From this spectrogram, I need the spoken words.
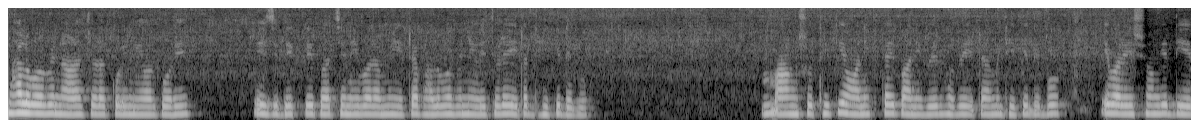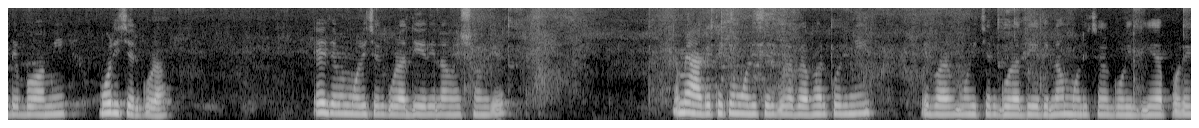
ভালোভাবে নাড়াচাড়া করে নেওয়ার পরে, এই যে দেখতেই পাচ্ছেন, এবার আমি এটা ভালোভাবে নেড়ে চেড়ে এটা ঢেকে দেব। মাংস থেকে অনেকটাই পানি বের হবে, এটা আমি ঢেকে দেব। এবার এর সঙ্গে দিয়ে দেব আমি মরিচের গুঁড়া। এই যে আমি মরিচের গুঁড়া দিয়ে দিলাম এর সঙ্গে। আমি আগে থেকে মরিচের গুঁড়া ব্যবহার করিনি। এবার মরিচের গুঁড়া দিয়ে দিলাম। মরিচের গুঁড়ি দেওয়ার পরে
